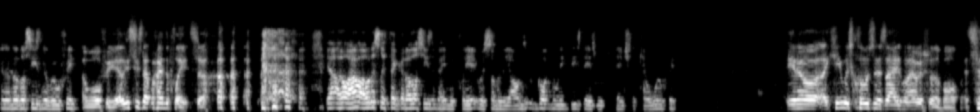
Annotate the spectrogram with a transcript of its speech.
and another season of Wolfie. A Wolfie. At least he's not behind the plate. So yeah, I, I, honestly think another season behind the plate with some of the arms that we've got in the league these days would potentially kill Wolfie. You know, like he was closing his eyes when I was for the ball. So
